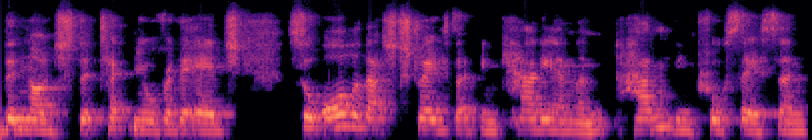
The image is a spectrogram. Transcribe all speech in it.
the nudge that tipped me over the edge. So all of that stress that I'd been carrying and hadn't been processing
